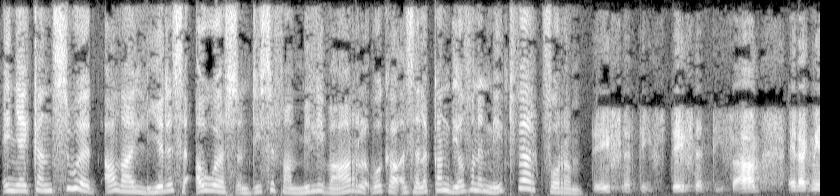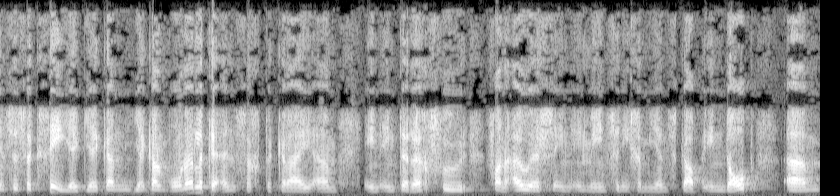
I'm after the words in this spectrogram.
En jy kan so al daai lede se ouers en dis se familie waar hulle ook al is, hulle kan deel van 'n netwerk vorm. Definitief, definitief. Ehm um, en ek meen soos ek sê, jy jy kan jy kan wonderlike insigte kry ehm um, en en terugvoer van ouers en en mense in die gemeenskap en dalk ehm um,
